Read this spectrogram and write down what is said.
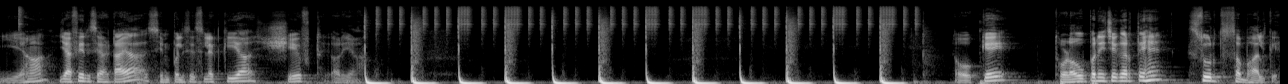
यहाँ, या फिर इसे हटाया सिंपल इसे सिलेक्ट किया शिफ्ट और यहाँ. ओके, थोड़ा ऊपर नीचे करते हैं, सुर्त संभाल के।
